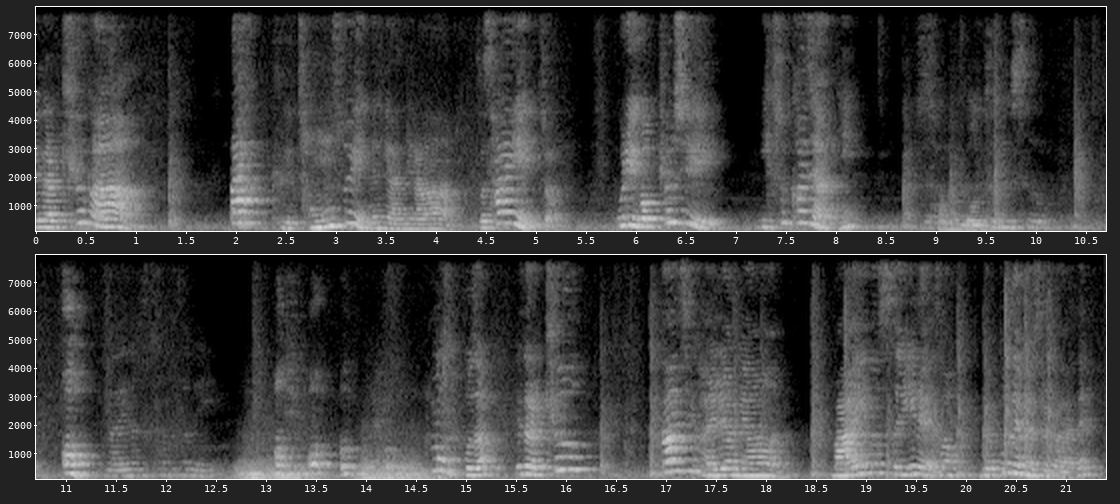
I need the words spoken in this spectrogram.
얘들아 Q가 딱 그 정수에 있는 게 아니라 저 사이에 있죠 우리 이거 표시 익숙하지 않니? 3분 분수 어 마이너스 3분의 1 어, 어, 어, 어. 한번 보자. 얘들아, Q까지 가려면 마이너스 1에서 몇 분의 몇을 가야 돼?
